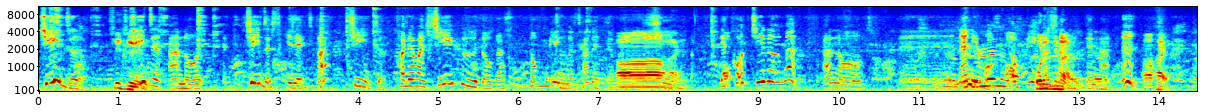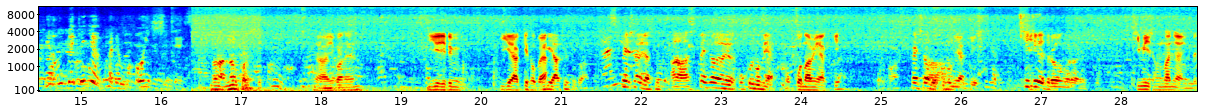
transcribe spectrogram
チーズチーズチーズあのチーズ好きですかチーズこれはシーフードがトッピングされてますシーあーフードでこちらはあの、えー何もトッピングオリジナルされてない、うん、あはい基本的にはこれも美味しいです 아, 안 나올 것 같아. 야 이거는 이게 이름이 이게 야끼소바야? 이게 야키소바. 스페셜 야키소바. 아, 스페셜 오코노미야키. 오코나미 야끼? 어, 스페셜 오코노미야키. 치즈가 들어간 거라 그랬어. 김이 장난이 아닌데.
